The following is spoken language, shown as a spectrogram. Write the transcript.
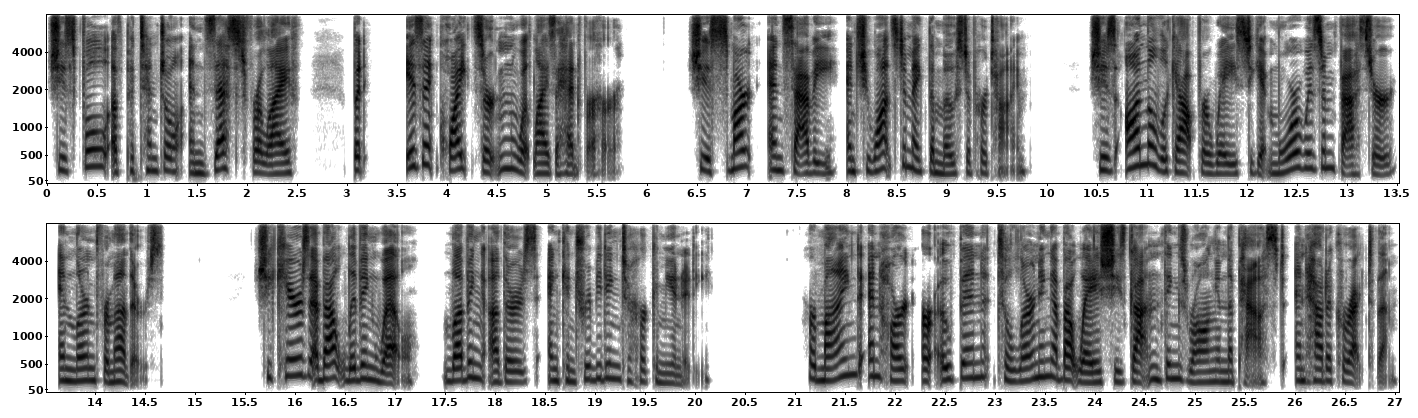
She's full of potential and zest for life, but isn't quite certain what lies ahead for her. She is smart and savvy, and she wants to make the most of her time. She is on the lookout for ways to get more wisdom faster and learn from others. She cares about living well, loving others, and contributing to her community. Her mind and heart are open to learning about ways she's gotten things wrong in the past and how to correct them.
